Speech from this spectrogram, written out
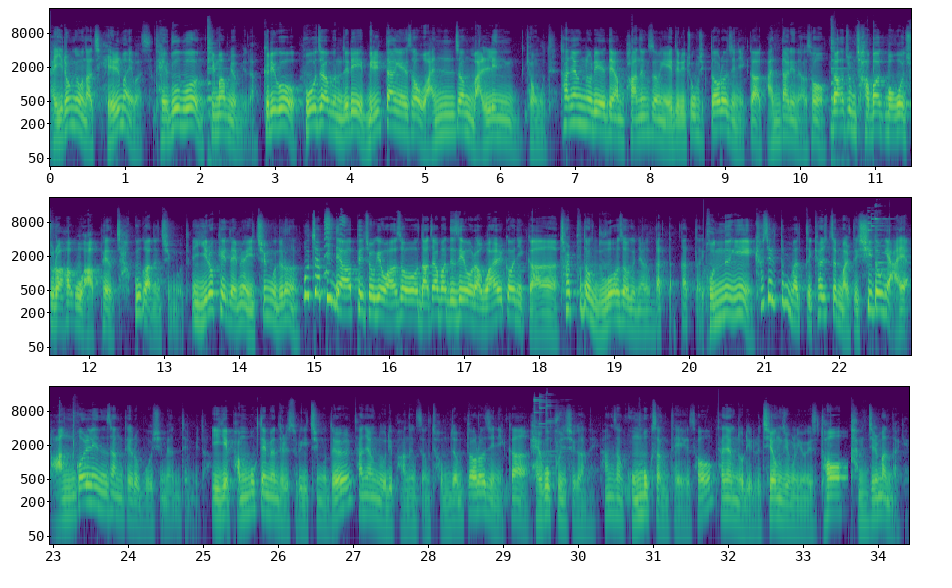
아, 이런 경우 나 제일 많이 봤어. 대부분 비만묘입니다. 그리고 보호자분들이 밀당에서 완전 말린 경우들. 사냥놀이에 대한 반응성이 애들이 조금씩 떨어지니까 안달이 나서 나 좀 잡아 먹어주라 하고 앞에 자꾸 가는 친구들. 이렇게 되면 이 친구들은 어차피 내 앞에 저게 와서 나 잡아 드세요 라고 할 거니까 철푸덕 누워서 그냥 깠다. 본능이 켜질 듯 말듯 켜질 듯 말듯 시동이 아예 안 걸리는 상태로 보시면 됩니다. 이게 반복되면 될수록 이 친구들 사냥놀이 반응성 점점 떨어지니까 배고픈 시간에 항상 공복 상태에서 사냥놀이를 지형짐을 이용해서 더 감질만 나게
